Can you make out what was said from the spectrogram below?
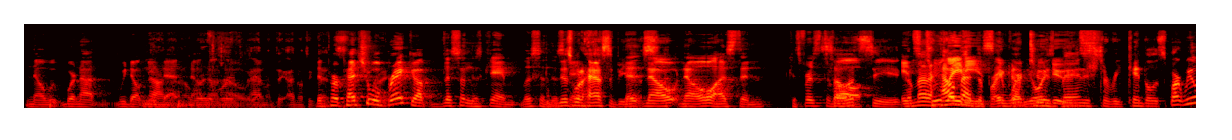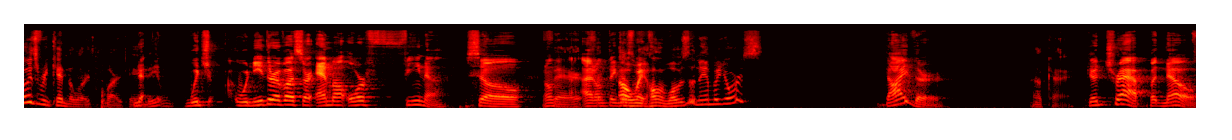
No, we- we're not. We don't need No, that. no, No, no, no, we're- no. we're- I don't think- I don't think The that's- perpetual that's right. breakup. Listen, this game. Listen, this. This game. one has to be uh, Th- us. No, no, Austin. Because first of So all, let's see. No matter how bad the and breakup, we're you two always dudes. manage to rekindle a spark. We always rekindle our spark, Andy. Which well, neither of us are Emma or Fina, so I don't. Fair. I don't think. Oh wait, was- hold on. What was the name of yours? Neither. Okay. Good trap, but no.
